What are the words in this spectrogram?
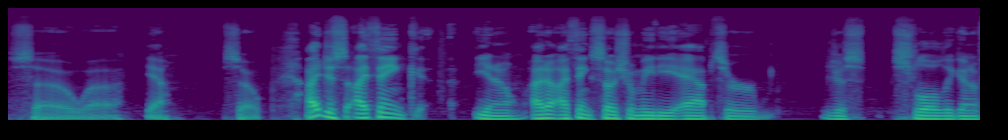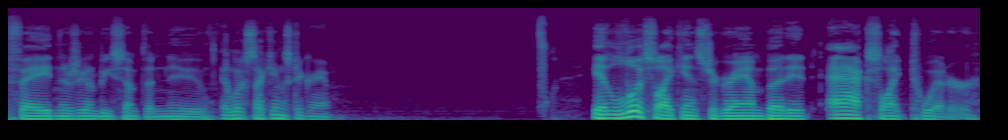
so uh, yeah, so I just I think you know I I think social media apps are just slowly going to fade, and there's going to be something new. It looks like Instagram. It looks like Instagram, but it acts like Twitter.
